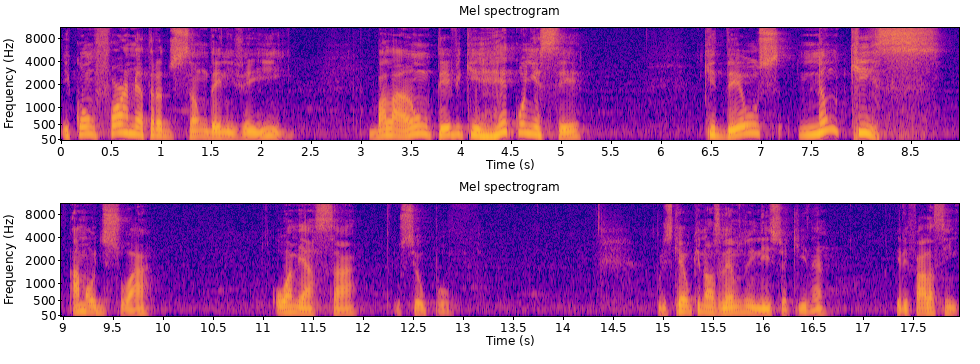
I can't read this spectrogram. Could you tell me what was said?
E conforme a tradução da NVI, Balaão teve que reconhecer que Deus não quis amaldiçoar ou ameaçar o seu povo. Por isso que é o que nós lemos no início aqui, né? Ele fala assim:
